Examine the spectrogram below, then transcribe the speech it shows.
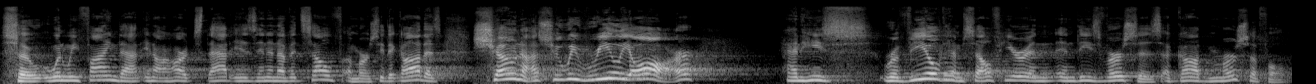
So, when we find that in our hearts, that is in and of itself a mercy that God has shown us who we really are, and He's revealed himself here in, in these verses a God merciful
